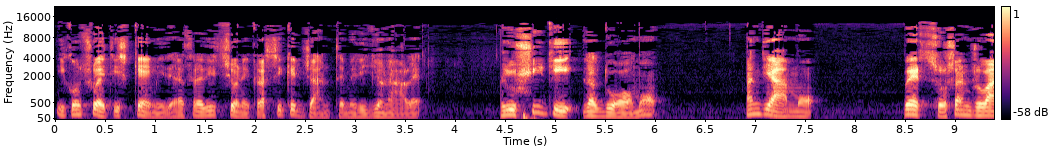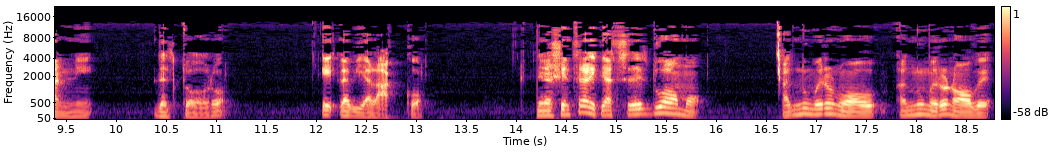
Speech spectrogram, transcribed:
i consueti schemi della tradizione classicheggiante meridionale. Riusciti dal Duomo, andiamo verso San Giovanni del Toro e la via Lacco. Nella centrale piazza del Duomo, al numero, nuovo, al numero 9,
